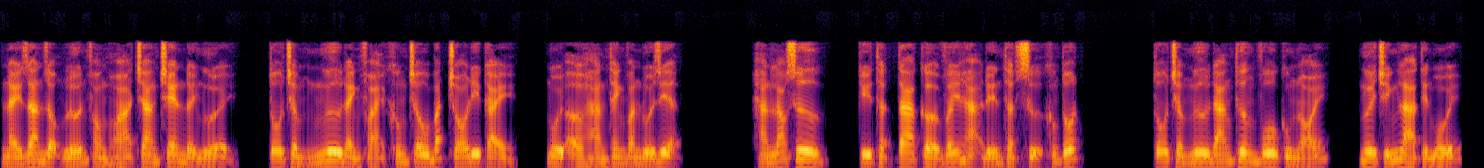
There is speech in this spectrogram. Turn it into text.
này gian rộng lớn phòng hóa trang chen đầy người, Tô Trầm Ngư đành phải không châu bắt chó đi cày, ngồi ở Hàn Thanh Văn đối diện. Hàn lão sư, kỳ thật ta cờ vây hạ đến thật sự không tốt. Tô Trầm Ngư đang thương vô cùng nói, ngươi chính là tiền bối,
